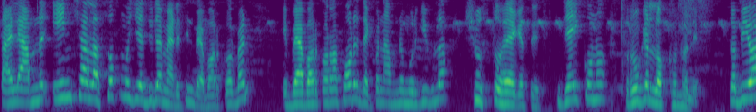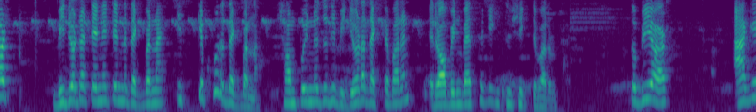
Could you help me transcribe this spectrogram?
তাহলে আপনার ইনশাল্লাহ চোখ মুজিয়ে দুইটা মেডিসিন ব্যবহার করবেন। ব্যবহার করার পরে দেখবেন আপনার মুরগিগুলো সুস্থ হয়ে গেছে, যেই কোনো রোগের লক্ষণ হলে। তো বিয়ার্স ভিডিওটা টেনে টেনে দেখবেন না স্কিপ করে দেখবেন না। সম্পূর্ণ যদি ভিডিওটা দেখতে পারেন রবিন ব্যাট থেকে কিছু শিখতে পারবেন। তো বিয়ার্স আগে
